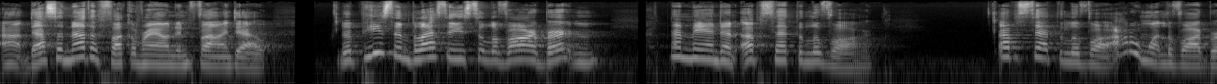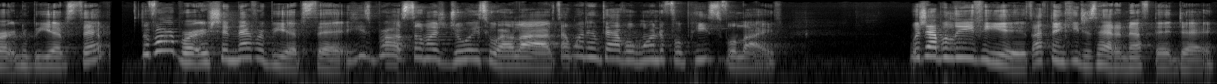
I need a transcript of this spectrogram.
Uh, that's another fuck around and find out. The peace and blessings to LeVar Burton. That man done upset the LeVar. Upset the LeVar. I don't want LeVar Burton to be upset. LeVar Burton should never be upset. He's brought so much joy to our lives. I want him to have a wonderful, peaceful life, which I believe he is. I think he just had enough that day.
